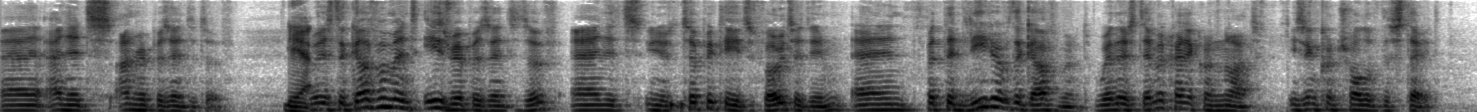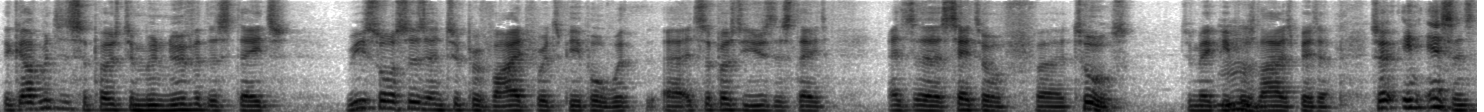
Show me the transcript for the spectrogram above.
and, and it's unrepresentative. Yeah Whereas the government is representative, and it's you know typically it's voted in, and but the leader of the government, whether it's democratic or not, is in control of the state. The government is supposed to maneuver the state's resources and to provide for its people with. Uh, it's supposed to use the state as a set of uh, tools to make people's lives better. So in essence,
